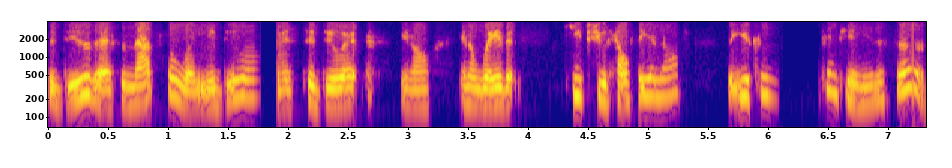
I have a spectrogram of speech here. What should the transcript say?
to do this. And that's the way you do it is to do it, you know, in a way that keeps you healthy enough that you can continue to serve.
